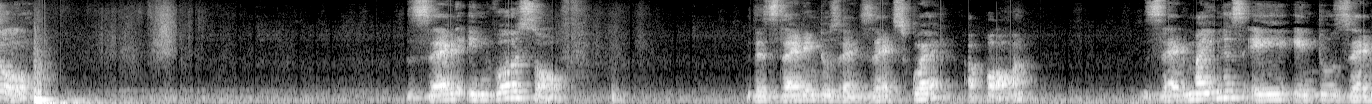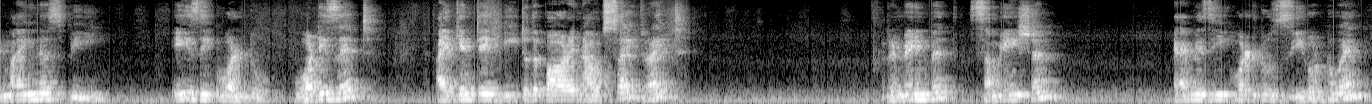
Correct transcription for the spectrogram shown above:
So, z inverse of this z into z, z square upon z minus a into z minus b is equal to what is it? I can take b to the power n outside right? Remain with summation. M is equal to 0 to n.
